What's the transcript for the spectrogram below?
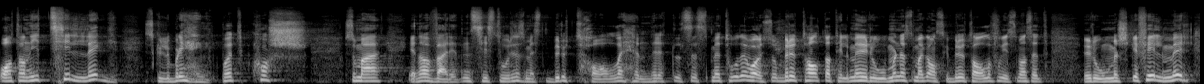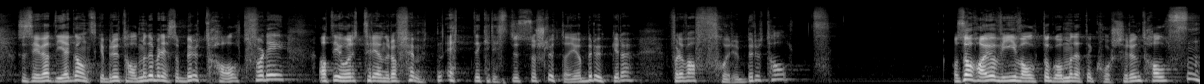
og at han i tillegg skulle bli hengt på et kors som er en av verdenshistoriens mest brutale henrettelsesmetoder. Det var jo så brutalt at til og med romerne, som er ganske brutale for vi som har sett romerske filmer, så ser vi at de er ganske brutale, Men det ble så brutalt for dem at i år 315 etter Kristus så slutta de å bruke det, for det var for brutalt. Og så har jo vi valgt å gå med dette korset rundt halsen.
